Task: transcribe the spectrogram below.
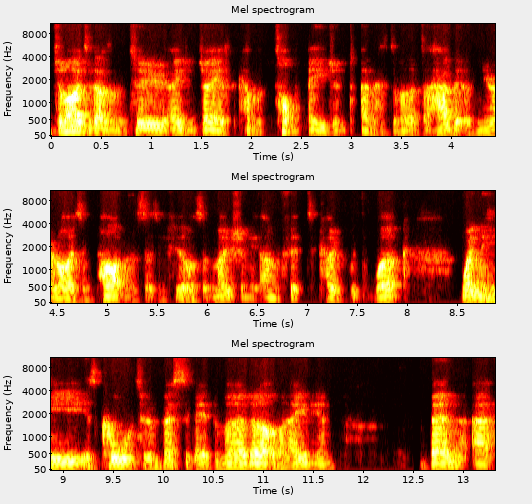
July 2002, Agent J has become a top agent and has developed a habit of neuralizing partners as he feels emotionally unfit to cope with the work. When he is called to investigate the murder of an alien, Ben at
